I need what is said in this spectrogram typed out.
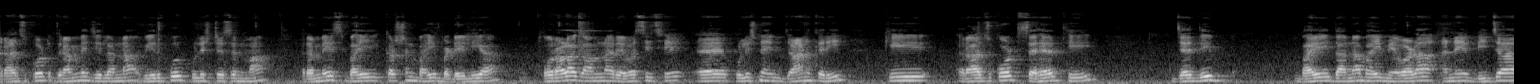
રાજકોટ ગ્રામ્ય જિલ્લાના વીરપુર પોલીસ સ્ટેશનમાં રમેશભાઈ, કરશનભાઈ બડેલિયા થોરાળા ગામના રહેવાસી છે. એ પોલીસને જાણ કરી કે રાજકોટ શહેરથી જયદીપભાઈ, દાનાભાઈ મેવાડા અને બીજા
